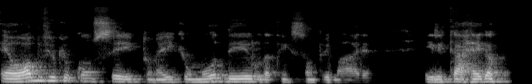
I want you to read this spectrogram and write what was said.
é óbvio que o conceito né, e que o modelo da atenção primária, ele carrega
